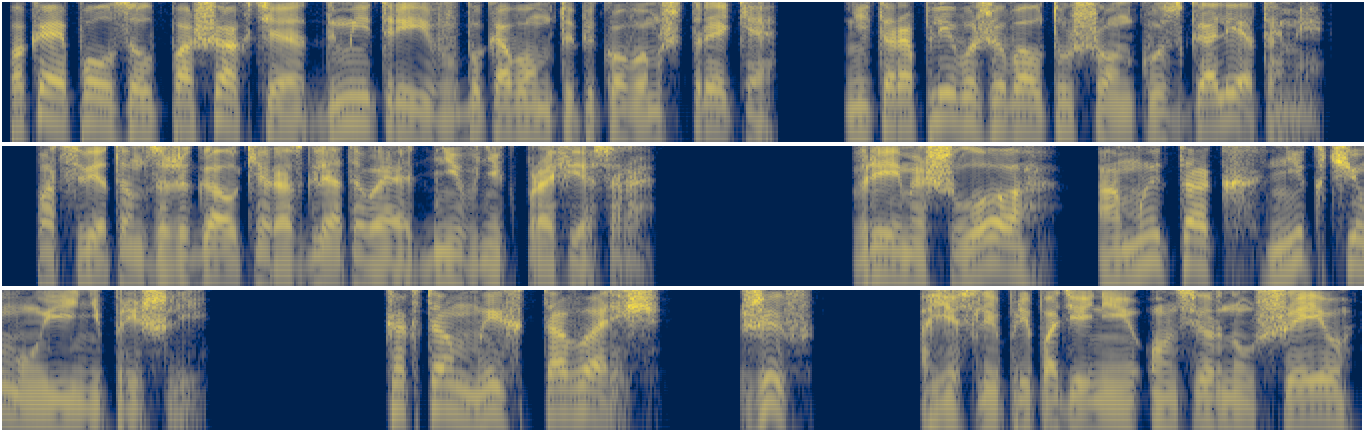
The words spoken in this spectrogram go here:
Пока я ползал по шахте, Дмитрий в боковом тупиковом штреке неторопливо жевал тушенку с галетами, под светом зажигалки разглядывая дневник профессора. Время шло, а мы так ни к чему и не пришли. Как там их товарищ? Жив? А если при падении он свернул шею,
